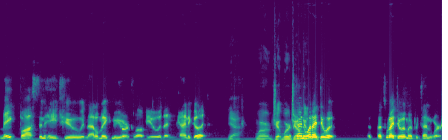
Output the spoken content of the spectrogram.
make Boston hate you, and that'll make New York love you, and then kind of good. Yeah, we're we're That's joking. kind of what I do at. That's what I do at my pretend work.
